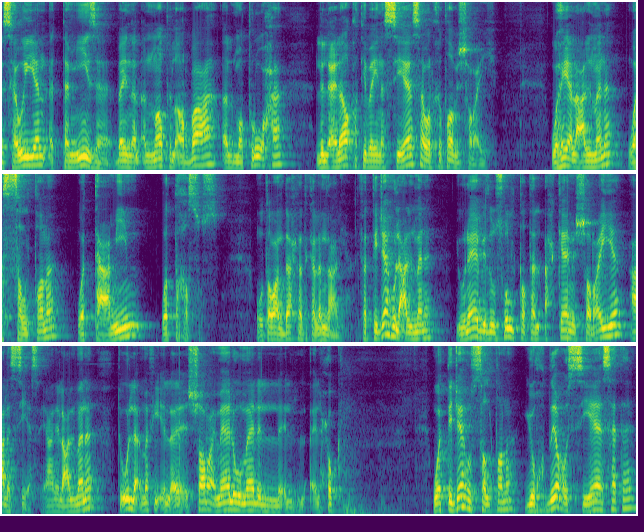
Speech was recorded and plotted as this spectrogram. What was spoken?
سويا التمييز بين الأنماط الأربعة المطروحة للعلاقة بين السياسة والخطاب الشرعي وهي العلمنة والسلطنة والتعميم والتخصص. وطبعا ده إحنا تكلمنا عليها. فاتجاه العلمنة ينابذ سلطة الأحكام الشرعية على السياسة. يعني العلمنة تقول لا ما في الشرع ماله مال ال- ال- الحكم. واتجاه السلطنة يخضع السياسة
